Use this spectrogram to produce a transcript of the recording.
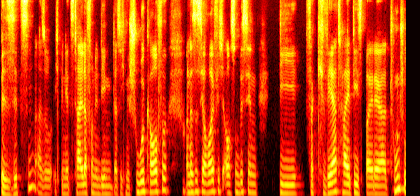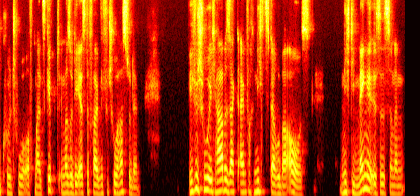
besitzen. Also ich bin jetzt Teil davon, indem, dass ich mir Schuhe kaufe. Und das ist ja häufig auch so ein bisschen die Verquertheit, die es bei der Turnschuhkultur oftmals gibt. Immer so die erste Frage, wie viele Schuhe hast du denn? Wie viele Schuhe ich habe, sagt einfach nichts darüber aus nicht die Menge ist es, sondern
